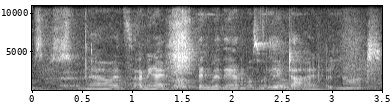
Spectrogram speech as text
No, it's. I mean, I've been with animals when they've died, but not.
